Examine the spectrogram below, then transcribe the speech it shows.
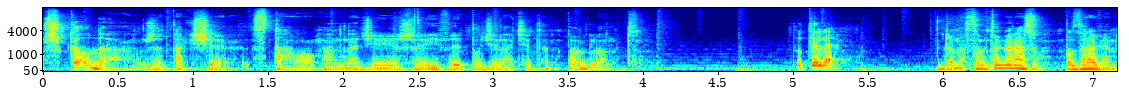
szkoda, że tak się stało. Mam nadzieję, że i Wy podzielacie ten pogląd. To tyle. Do następnego razu. Pozdrawiam.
